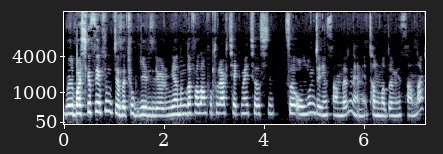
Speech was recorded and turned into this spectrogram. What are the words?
Böyle başkası yapınca da çok geriliyorum. Yanımda falan fotoğraf çekmeye çalıştığı olunca insanların yani tanımadığım insanlar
